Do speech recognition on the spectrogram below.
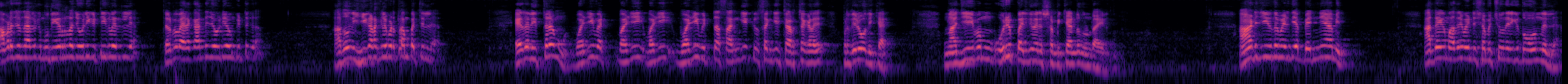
അവിടെ ചെന്നാൽ മുതിയറിന്റെ ജോലി കിട്ടിയെന്ന് വരില്ല. ചിലപ്പോൾ വേലക്കാരന്റെ ജോലിയാവും കിട്ടുക. അതൊന്നും ഈ കണക്കിൽ പെടുത്താൻ പറ്റില്ല. ഏതായാലും ഇത്തരം വഴി വഴി വഴി വഴിവിട്ട സംഖ്യ കൃസംഖ്യ ചർച്ചകളെ പ്രതിരോധിക്കാൻ നജീബും ഒരു പരിധിവരെ ശ്രമിക്കേണ്ടതുണ്ടായിരുന്നു. ആടുജീവിതം എഴുതിയ ബെന്യാമിൻ അദ്ദേഹം അതിനുവേണ്ടി ശ്രമിച്ചു എന്ന് എനിക്ക് തോന്നുന്നില്ല.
